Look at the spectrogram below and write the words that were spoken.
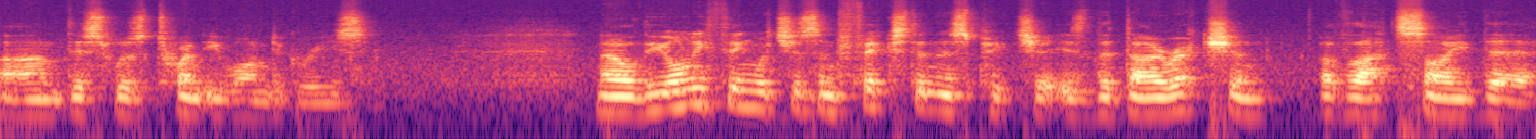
and this was 21 degrees. Now the only thing which isn't fixed in this picture is the direction of that side there.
